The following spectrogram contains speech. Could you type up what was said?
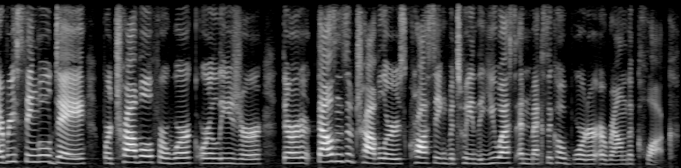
every single day for travel, for work, or leisure, there are thousands of travelers crossing between the U.S. and Mexico border around the clock.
